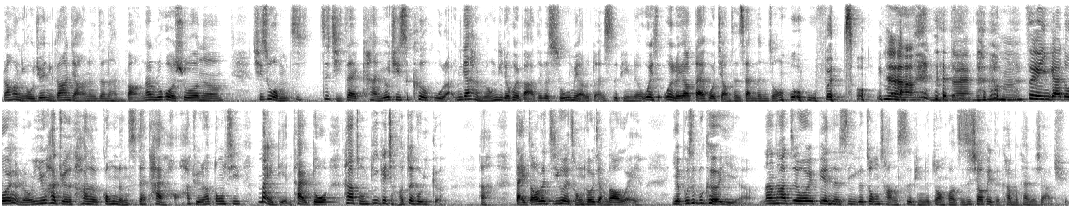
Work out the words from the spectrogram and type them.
然后你，我觉得你刚刚讲的那个真的很棒。那如果说呢，其实我们自自己在看，尤其是客户了，应该很容易的会把这个十五秒的短视频呢，为为了要带货讲成三分钟或五分钟。对，这个应该都会很容易，因为他觉得它的功能实在太好，他觉得他东西卖点太多，他要从第一个讲到最后一个，啊，逮着了机会从头讲到尾。也不是不可以啊，那它就会变成是一个中长视频的状况，只是消费者看不看得下去。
